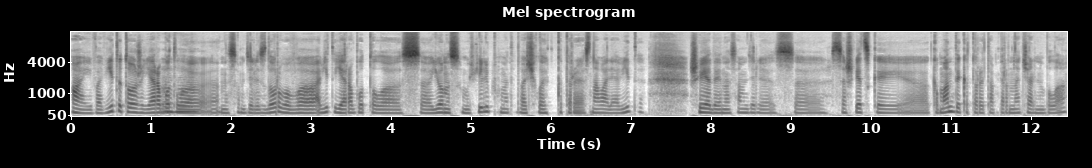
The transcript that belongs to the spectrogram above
а, и в Авито тоже. Я работала, uh-huh. на самом деле, здорово. В Авито я работала с Йонасом и Филиппом. Это два человека, которые основали Авито. Шведы, на самом деле, с, со шведской э, командой, которая там первоначально была.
